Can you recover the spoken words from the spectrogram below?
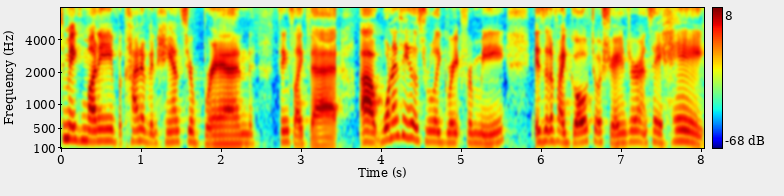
to make money, but kind of enhance your brand, things like that. Uh, one of the things that's really great for me is that if I go to a stranger and say, hey,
